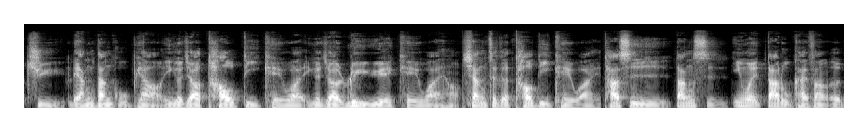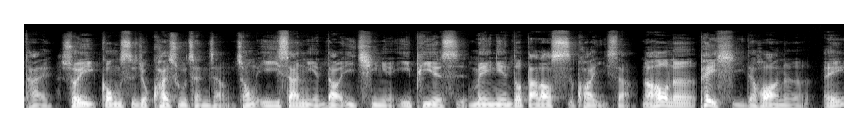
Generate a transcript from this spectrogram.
举两档股票，一个叫涛地 KY，一个叫绿月 KY 哈。像这个涛地 KY，它是当时因为大陆开放二胎，所以公司就快速成长，从一三年到一七年 EPS 每年。都达到十块以上，然后呢，配息的话呢，哎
